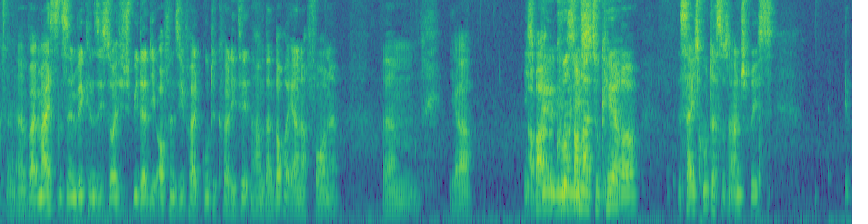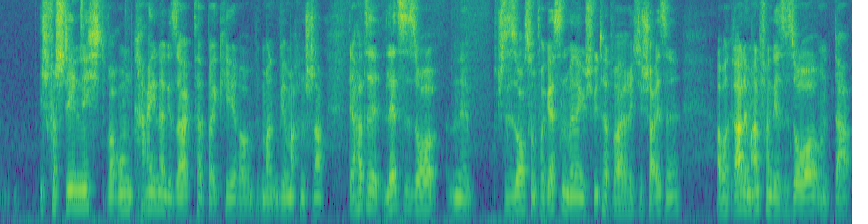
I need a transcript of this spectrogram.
Okay. Äh, weil meistens entwickeln sich solche Spieler, die offensiv halt gute Qualitäten haben, dann doch eher nach vorne. Ähm, ja. Ich aber kurz nochmal zu Kehrer. Ja. Ist eigentlich gut, dass du es ansprichst. Ich verstehe nicht, warum keiner gesagt hat bei Kehrer, wir machen Schnapp. Der hatte letzte Saison eine Saison zum Vergessen. Wenn er gespielt hat, war er richtig scheiße. Aber gerade am Anfang der Saison und da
